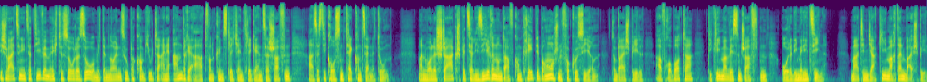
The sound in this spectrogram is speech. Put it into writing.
die Schweizer Initiative möchte so oder so mit dem neuen Supercomputer eine andere Art von künstlicher Intelligenz erschaffen, als es die großen Tech-Konzerne tun. Man wolle stark spezialisieren und auf konkrete Branchen fokussieren, zum Beispiel auf Roboter, die Klimawissenschaften oder die Medizin. Martin Jacki macht ein Beispiel.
